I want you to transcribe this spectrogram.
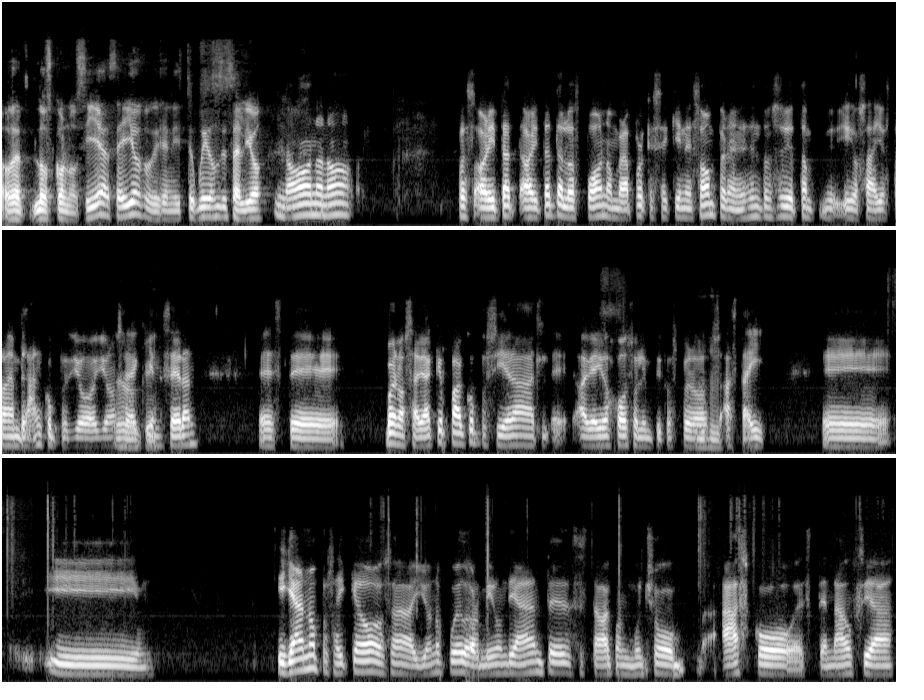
O sea, ¿los conocías ellos? ¿O dicen, ¿y este güey dónde salió? No, no, no. Pues ahorita, ahorita te los puedo nombrar porque sé quiénes son, pero en ese entonces yo, y, o sea, yo estaba en blanco, pues yo, yo no Ah, sabía quiénes eran. Este, bueno, sabía que Paco, pues sí era, eh, había ido a Juegos Olímpicos, pero Ujú. hasta ahí. Eh, y, y ya no, pues ahí quedó, o sea, yo no pude dormir un día antes, estaba con mucho asco, este, náusea,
